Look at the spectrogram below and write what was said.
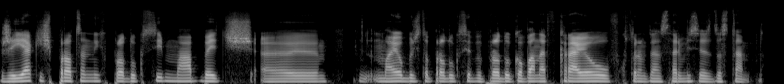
że jakiś procent ich produkcji ma być, e, mają być to produkcje wyprodukowane w kraju, w którym ten serwis jest dostępny.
